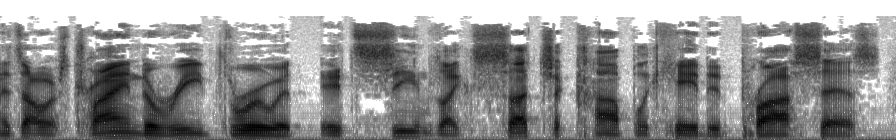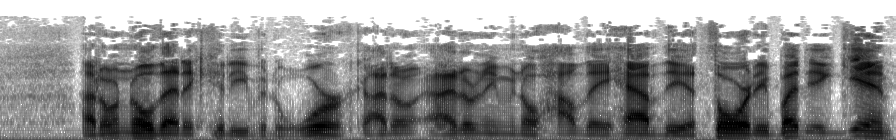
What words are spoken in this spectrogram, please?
As I was trying to read through it, it seems like such a complicated process. I don't know that it could even work. I don't. I don't even know how they have the authority. But again,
